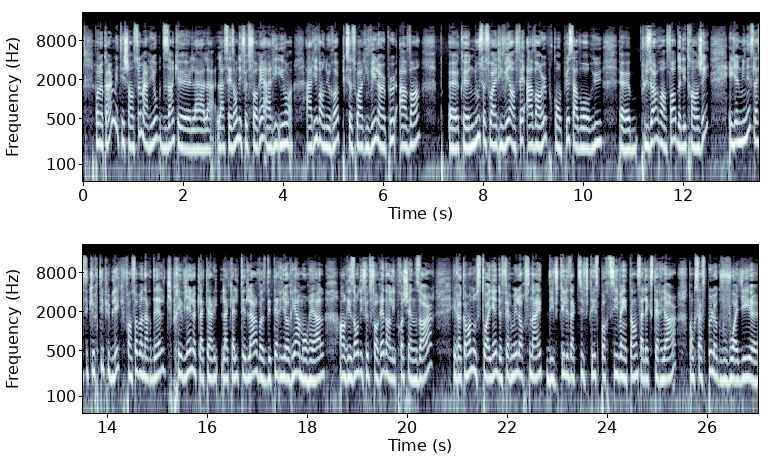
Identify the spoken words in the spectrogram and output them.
Puis On a quand même été chanceux, Mario, disant que la, la, la saison des feux de forêt arrive, arrive en Europe, puis que ce soit arrivé là, un peu avant, euh, que nous, ce soit arrivé en fait avant eux pour qu'on puisse avoir eu euh, plusieurs renforts de l'étranger. Et il y a le ministre de la Sécurité publique, François Bonnardel, qui prévient là, que la, la qualité de l'air va se détériorer à Montréal en raison des feux de forêt dans les prochaines heures. Il recommande aux citoyens de fermer leurs fenêtres, d'éviter les activités sportives intenses à l'extérieur. Donc, ça se peut là, que vous voyez euh,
